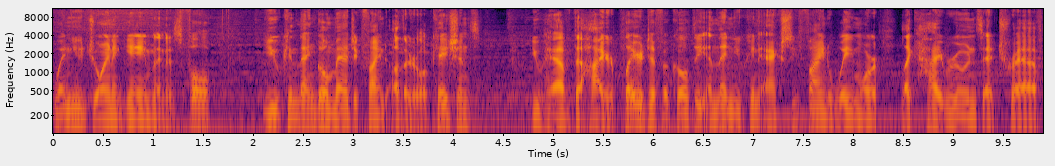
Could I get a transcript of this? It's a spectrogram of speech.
when you join a game that is full, you can then go magic find other locations, you have the higher player difficulty, and then you can actually find way more like high runes at Trav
